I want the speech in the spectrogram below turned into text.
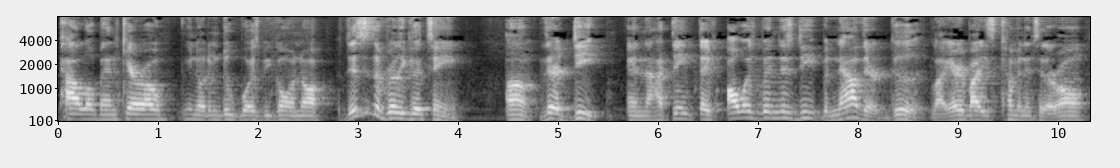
Paolo Banchero, you know them Duke boys be going off. But this is a really good team. Um, they're deep, and I think they've always been this deep, but now they're good. Like everybody's coming into their own.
